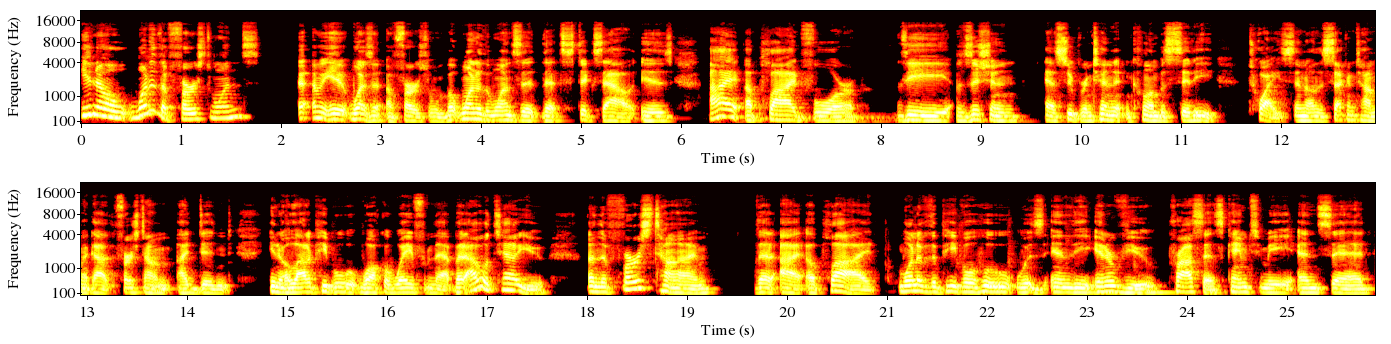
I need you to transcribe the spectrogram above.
you know, one of the first ones I mean, it wasn't a first one, but one of the ones that, that sticks out is I applied for the position as superintendent in Columbus City twice. And on the second time I got it, the first time I didn't. You know, a lot of people would walk away from that. But I will tell you, on the first time that I applied, one of the people who was in the interview process came to me and said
